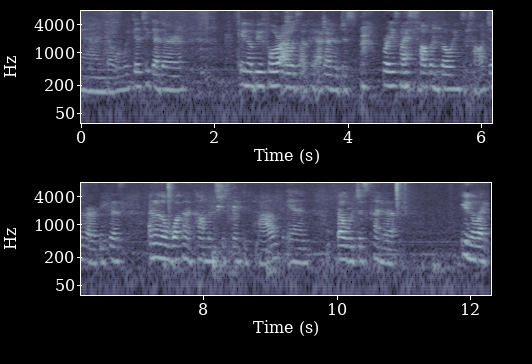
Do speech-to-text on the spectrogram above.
And uh, when we get together, you know, before I was okay, I gotta just brace myself and going to talk to her because I don't know what kind of comments she's going to have, and that would just kind of, you know, like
